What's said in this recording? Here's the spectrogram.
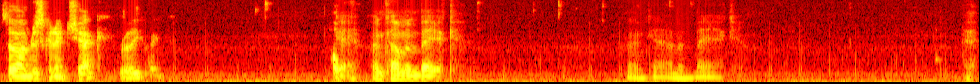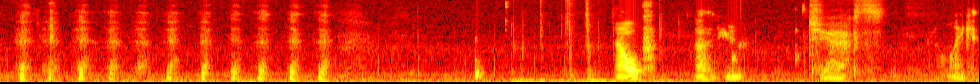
So I'm just gonna check really quick. Oh. Okay, I'm coming back. I'm coming back. Nope, nothing here. Jerks. I don't like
